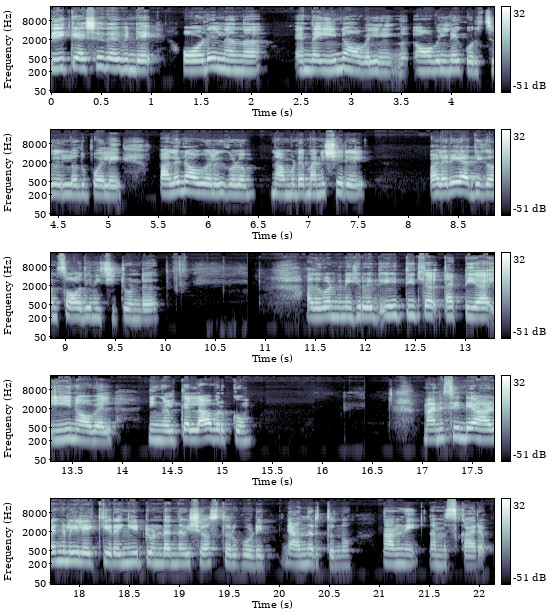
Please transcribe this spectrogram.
പി കേശവദേവിന്റെ ഓടയിൽ നിന്ന് എന്ന ഈ നോവലിൽ നോവലിനെ കുറിച്ച് ഉള്ളതുപോലെ പല നോവലുകളും നമ്മുടെ മനുഷ്യരിൽ വളരെയധികം സ്വാധീനിച്ചിട്ടുണ്ട്. അതുകൊണ്ട് തന്നെ ഹൃദയത്തിൽ തട്ടിയ ഈ നോവൽ നിങ്ങൾക്കെല്ലാവർക്കും മനസ്സിന്റെ ആഴങ്ങളിലേക്ക് ഇറങ്ങിയിട്ടുണ്ടെന്ന വിശ്വാസത്തോടു കൂടി ഞാൻ നിർത്തുന്നു. നന്ദി നമസ്കാരം.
